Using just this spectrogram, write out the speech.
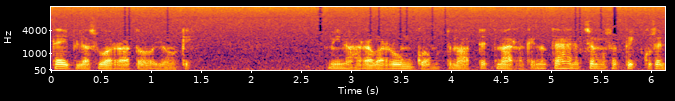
teipillä suoraan tuohon johonkin miinaharavan runkoon, mutta mä ajattelin, että mä rakennan tähän nyt semmoisen pikkusen,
